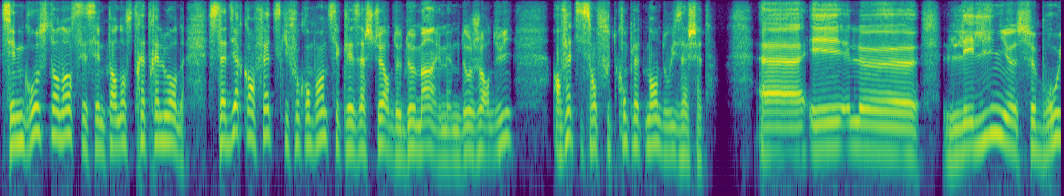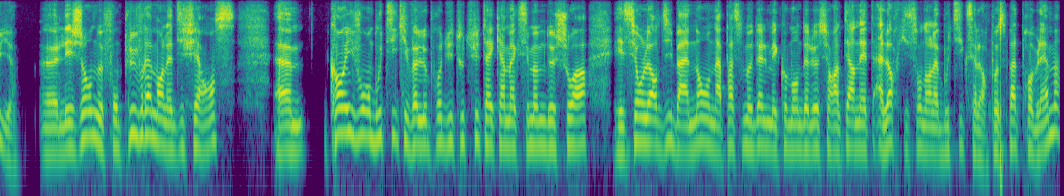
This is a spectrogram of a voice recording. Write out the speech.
C'est une grosse tendance et c'est une tendance très très lourde. C'est-à-dire qu'en fait, ce qu'il faut comprendre, c'est que les acheteurs de demain et même d'aujourd'hui, en fait, ils s'en foutent complètement d'où ils achètent. Euh, et le, les lignes se brouillent. Euh, les gens ne font plus vraiment la différence. Euh, quand ils vont en boutique, ils veulent le produit tout de suite avec un maximum de choix. Et si on leur dit, bah non, on n'a pas ce modèle, mais commandez-le sur Internet, alors qu'ils sont dans la boutique, ça leur pose pas de problème.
